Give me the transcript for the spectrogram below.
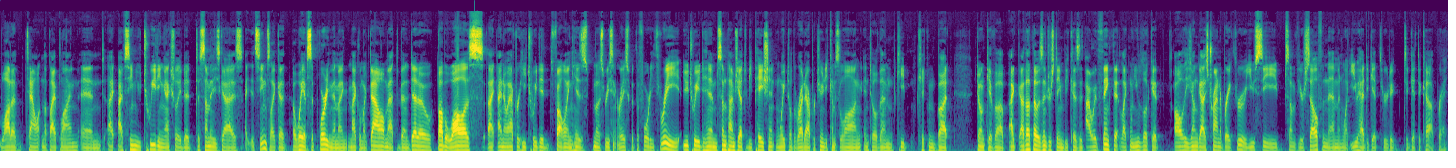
a lot of talent in the pipeline. And I, have seen you tweeting actually to, to some of these guys. It seems like a, a way of supporting them. Michael McDowell, Matt DiBenedetto, Bubba Wallace. I, I, know after he tweeted following his most recent race with the 43, you tweeted him, sometimes you have to be patient and wait till the right opportunity comes along. Until then, keep kicking butt don't give up. I, I, thought that was interesting because it, I would think that like when you look at all these young guys trying to break through, you see some of yourself in them and what you had to get through to, to get to Cup, right?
